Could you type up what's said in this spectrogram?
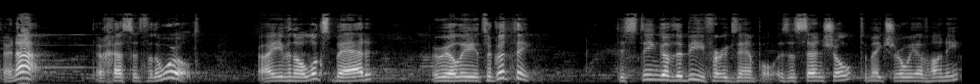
They're not. They're chesed for the world. Right? Even though it looks bad, really, it's a good thing. The sting of the bee, for example, is essential to make sure we have honey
